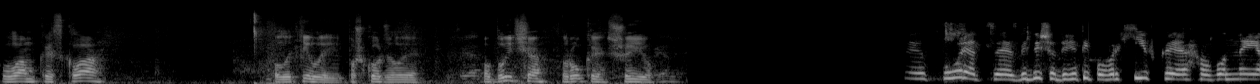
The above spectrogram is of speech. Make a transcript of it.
уламки скла полетіли і пошкоджили обличчя, руки, шию. Поряд здебільшого дев'ятиповерхівки. Вони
